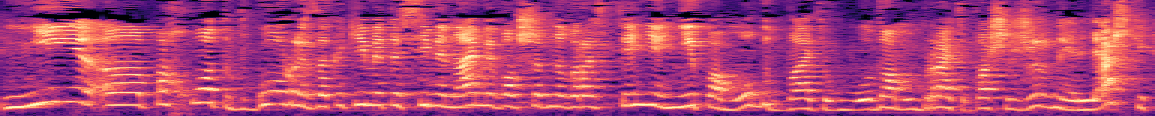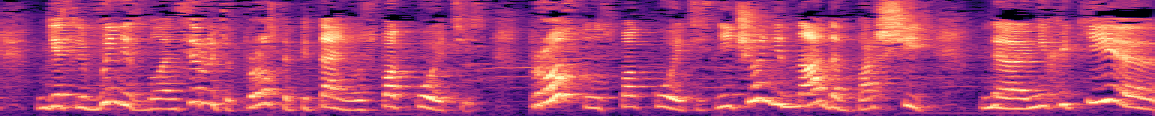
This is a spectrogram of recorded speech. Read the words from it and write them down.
ни э, поход в горы за какими-то семенами волшебного растения не помогут вам убрать ваши жирные ляжки, если вы не сбалансируете просто питание. Успокойтесь. Просто успокойтесь. Ничего не надо борщить. Э, никакие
